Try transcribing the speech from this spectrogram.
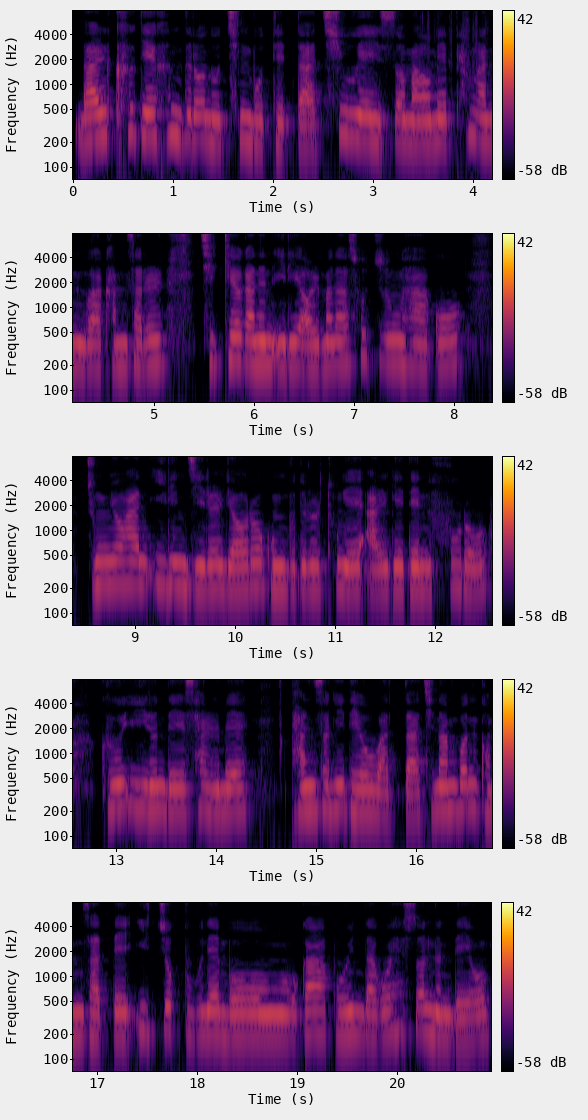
날 크게 흔들어 놓진 못했다. 치유에 있어 마음의 평안과 감사를 지켜가는 일이 얼마나 소중하고 중요한 일인지를 여러 공부들을 통해 알게 된 후로 그 일은 내 삶의 반석이 되어 왔다. 지난번 검사 때 이쪽 부분에 뭐가 보인다고 했었는데요.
